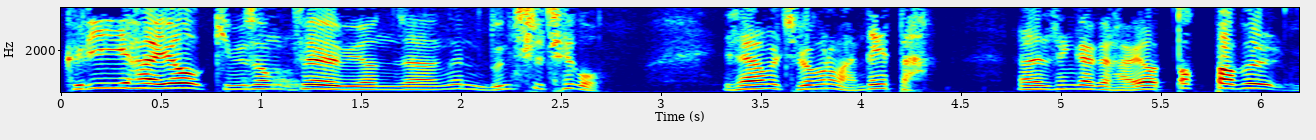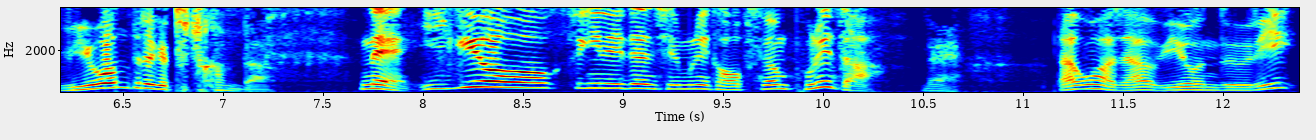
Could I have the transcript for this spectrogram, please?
그리하여 김성태 위원장은 눈치를 채고 이 사람을 집에 보내면 안 되겠다. 라는 생각을 하여 떡밥을 위원들에게 투척합니다. 네, 이규혁 증인에 대한 질문이 더 없으면 보내자. 네. 라고 하자 위원들이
